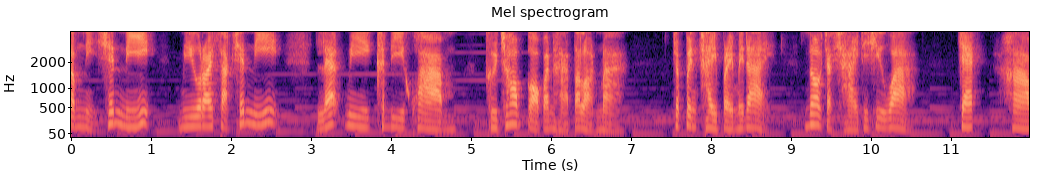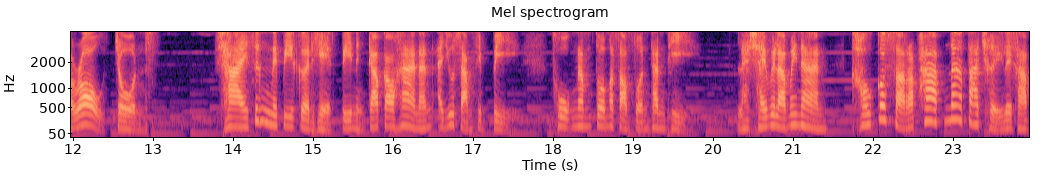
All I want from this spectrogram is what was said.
ตำหนิเช่นนี้ มีรอยสักเช่นนี้ และมีคดีความคือชอบก่อปัญหาตลอดมา จะเป็นใครไปไม่ได้ นอกจากชายที่ชื่อว่าแจ็คฮาร์โรลโจนส์ชายซึ่งในปีเกิดเหตุปี 1995 นั้นอายุ 30 ปี ถูกนำตัวมาสอบสวนทันที และใช้เวลาไม่นาน เขาก็สารภาพหน้าตาเฉยเลยครับ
